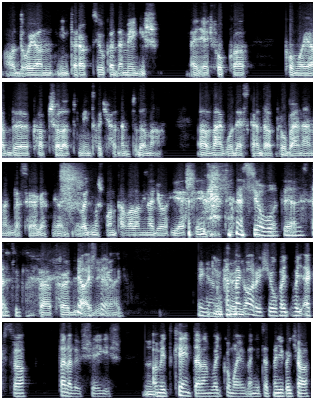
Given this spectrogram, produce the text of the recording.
ad olyan interakciókat, de mégis egy, egy fokkal komolyabb kapcsolat, mint hogyha nem tudom, a a vágódeszkáddal próbálnál megbeszélgetni, vagy, vagy most mondtam valami nagyon hülyeséget. ez jó volt, ja, ez tetszik. Tehát, hogy, ja, hogy igen. Tényleg. Igen, Úgy, hát hogy... meg arra is jó, hogy, hogy extra felelősség is, hmm. amit kénytelen vagy komolyan venni. Tehát mondjuk, hogyha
